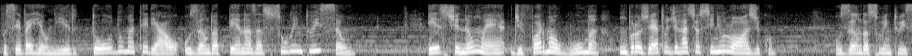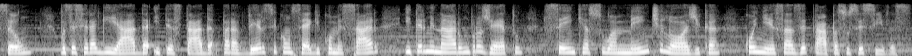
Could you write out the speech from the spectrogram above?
Você vai reunir todo o material usando apenas a sua intuição este não é, de forma alguma, um projeto de raciocínio lógico. Usando a sua intuição, você será guiada e testada para ver se consegue começar e terminar um projeto sem que a sua mente lógica conheça as etapas sucessivas.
